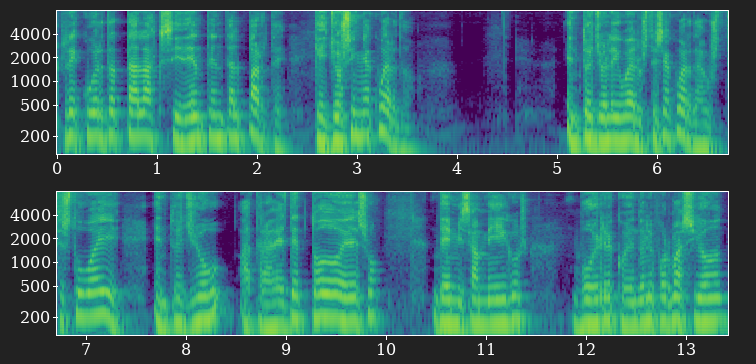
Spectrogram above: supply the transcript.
recuerda tal accidente en tal parte? Que yo sí me acuerdo. Entonces yo le digo a él, ¿usted se acuerda? ¿Usted estuvo ahí? Entonces yo, a través de todo eso, de mis amigos, voy recogiendo la información,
